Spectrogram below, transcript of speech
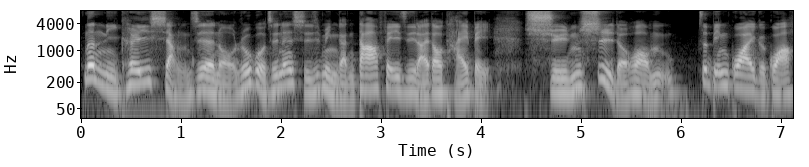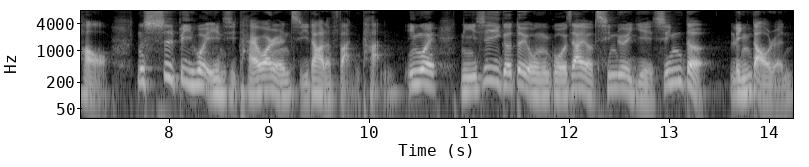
那你可以想见哦，如果今天习近平敢搭飞机来到台北巡视的话，我们这边挂一个挂号，那势必会引起台湾人极大的反弹，因为你是一个对我们国家有侵略野心的领导人，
